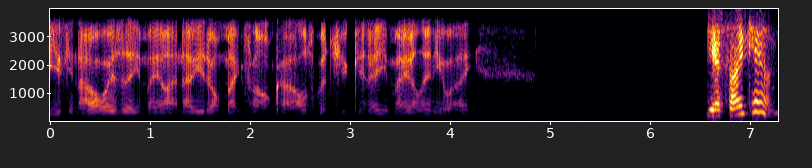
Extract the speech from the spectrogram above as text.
you can always email. I know you don't make phone calls, but you can email anyway. Yes, I can.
